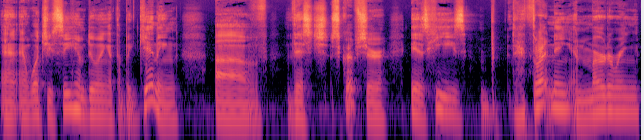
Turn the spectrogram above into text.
And, and what you see him doing at the beginning of this scripture is he's threatening and murdering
